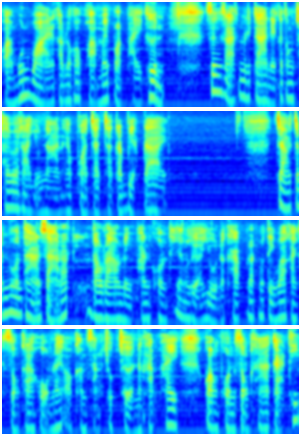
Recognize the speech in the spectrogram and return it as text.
ความวุ่นวายนะครับแล้วก็ความไม่ปลอดภัยขึ้น ซึ่งสหรัฐอเมริกาเนี่ยก็ต้องใช้เวลาอยู่นานนะครับกว่าจะจัดระเบียบได้ จากจำนวนทหารสหรัฐราวๆ 1,000 คนที่ยังเหลืออยู่นะครับ รัฐมนตรีว่าการกระทรวงกลาโหมได้ออกคำสั่งฉุกเฉินนะครับ ให้กองพลส่งทางอากาศที่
